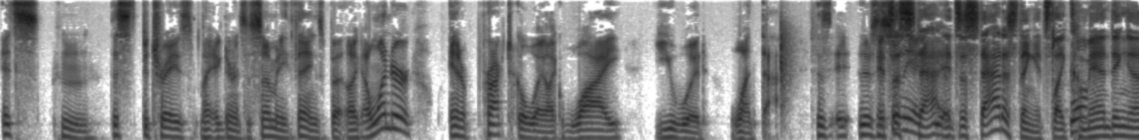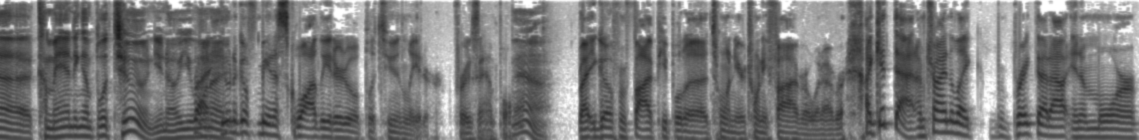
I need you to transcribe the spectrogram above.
it's, hmm, this betrays my ignorance of so many things, but like, I wonder in a practical way, like why you would want that. Because it, there's It's a stat. idea- It's a status thing. It's like Well- commanding a commanding a platoon. You know, you right. want You want to. to go from being a squad leader to a platoon leader, for example. Yeah. right? You go from five people to 20 or 25 or whatever. I get that. I'm trying to like break that out in a more,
